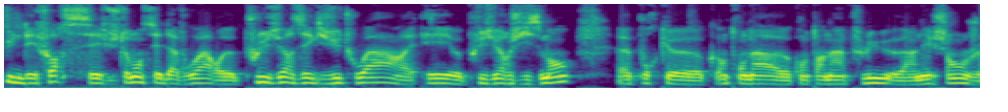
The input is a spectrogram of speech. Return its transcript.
une des forces, c'est justement c'est d'avoir euh, plusieurs exutoires et euh, plusieurs gisements euh, pour que quand on a quand on a un flux, un échange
